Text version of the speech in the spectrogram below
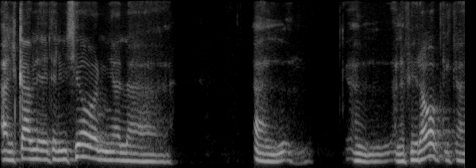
al cable de televisión y a la, a la fibra óptica,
